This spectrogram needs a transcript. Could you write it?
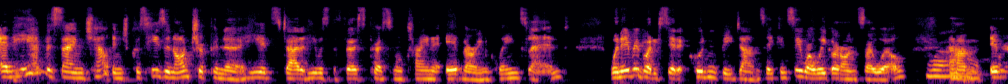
and he had the same challenge because he's an entrepreneur. He had started. He was the first personal trainer ever in Queensland. When everybody said it couldn't be done, so you can see why we got on so well um, every,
